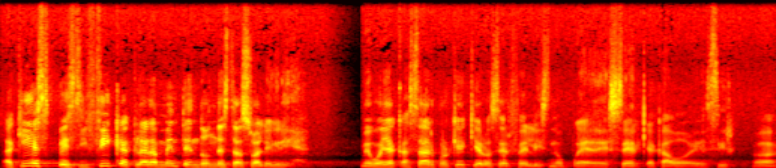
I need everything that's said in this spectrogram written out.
Aquí especifica claramente en dónde está su alegría. Me voy a casar porque quiero ser feliz. No puede ser que acabo de decir. ¿ah?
